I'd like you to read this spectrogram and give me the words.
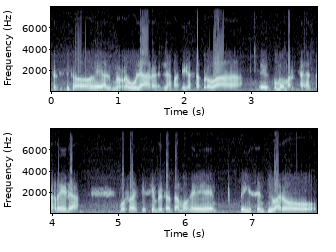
certificado de alumno regular, las materias aprobadas, eh, cómo marcha la carrera. Vos sabés que siempre tratamos de, incentivar o,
